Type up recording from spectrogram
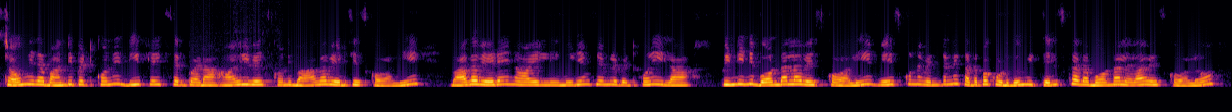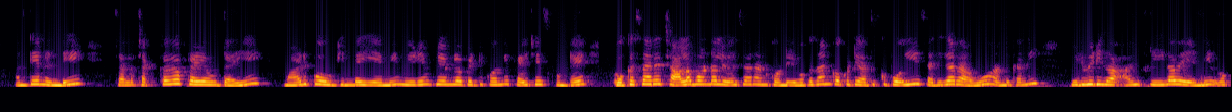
స్టవ్ మీద బాండి పెట్టుకొని డీప్ ఫ్రైకి సరిపడా ఆయిల్ వేసుకొని బాగా వేడి చేసుకోవాలి. బాగా వేడైన ఆయిల్ని మీడియం ఫ్లేమ్లో పెట్టుకొని ఇలా పిండిని బోండాలా వేసుకోవాలి. వేసుకున్న వెంటనే కదపకూడదు. మీకు తెలుసు కదా బోండాలు ఎలా వేసుకోవాలో. అంతేనండి. చాలా చక్కగా ఫ్రై అవుతాయి. మాడిపోవు కింద ఏమి. మీడియం ఫ్లేమ్లో పెట్టుకొని ఫ్రై చేసుకుంటే ఒకసారి చాలా బొండాలు వేసారనుకోండి. ఒకదానికొకటి అతుక్కుపోయి సరిగా రావు. అందుకని విడివిడిగా అవి ఫ్రీగా వేయండి. ఒక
